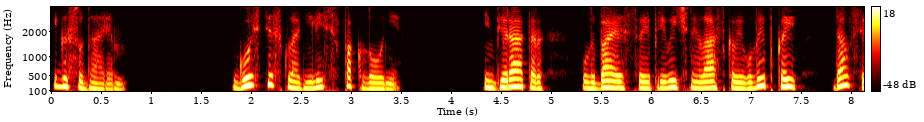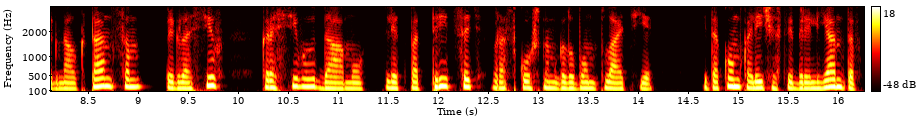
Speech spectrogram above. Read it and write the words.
и государем. Гости склонились в поклоне. Император улыбаясь своей привычной ласковой улыбкой, дал сигнал к танцам, пригласив красивую даму лет под тридцать в роскошном голубом платье и таком количестве бриллиантов,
